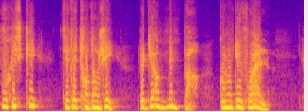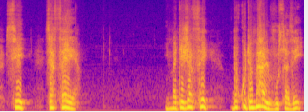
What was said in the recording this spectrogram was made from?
vous risquez, c'est d'être en danger. Le diable n'aime pas que l'on dévoile ses affaires. Il m'a déjà fait beaucoup de mal, vous savez.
